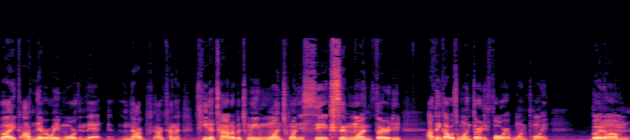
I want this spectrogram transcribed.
Like, I've never weighed more than that. I, I kind of teeter totter between 126 and 130. I think I was 134 at one point. But, um,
